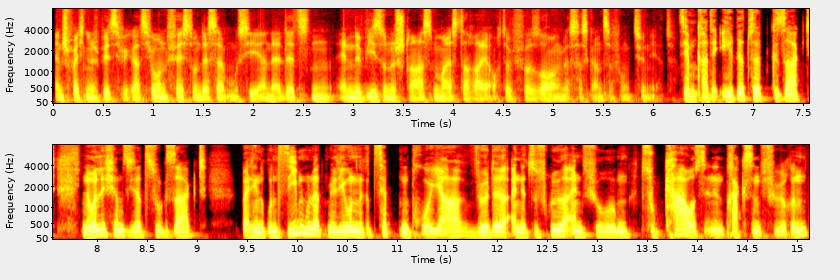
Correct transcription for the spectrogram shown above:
entsprechenden Spezifikationen fest und deshalb muss sie an der letzten Ende wie so eine Straßenmeisterei auch dafür sorgen, dass das Ganze funktioniert. Sie haben gerade E-Rezept gesagt. Neulich haben Sie dazu gesagt, bei den rund 700 Millionen Rezepten pro Jahr würde eine zu frühe Einführung zu Chaos in den Praxen führen.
